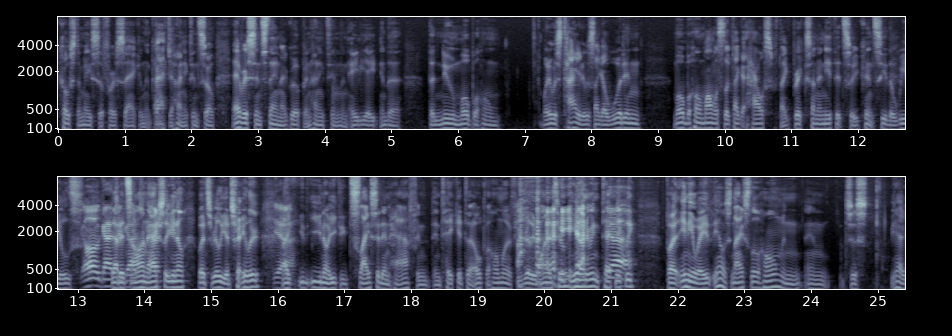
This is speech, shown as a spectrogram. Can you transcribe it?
Costa Mesa for a sec, and then back to Huntington. So ever since then, I grew up in Huntington in '88 in the the new mobile home. But it was tight. It was like a wooden mobile home, almost looked like a house with like bricks underneath it, so you couldn't see the wheels Oh, got that it's it's got you, on. got actually, you. know, but it's really a trailer. Yeah. Like you, you know, you could slice it in half and, and take it to Oklahoma if you really wanted to. You know what I mean? Technically. yeah. But anyway, you know, it's a nice little home and and just yeah,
